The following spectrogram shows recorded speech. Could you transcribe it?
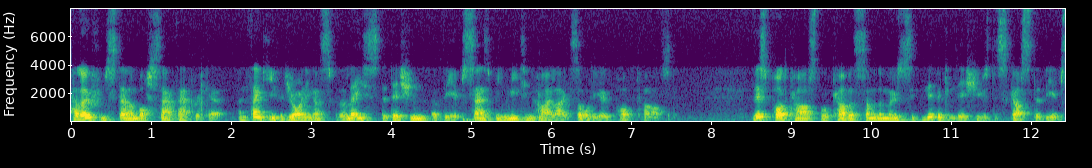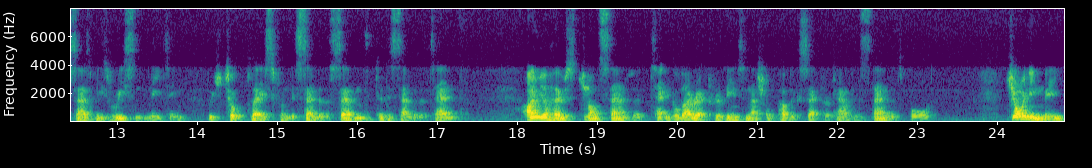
Hello from Stellenbosch, South Africa, and thank you for joining us for the latest edition of the IPSASB Meeting Highlights audio podcast. This podcast will cover some of the most significant issues discussed at the IPSASB's recent meeting, which took place from December the 7th to December the 10th. I'm your host, John Stanford, Technical Director of the International Public Sector Accounting Standards Board. Joining me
